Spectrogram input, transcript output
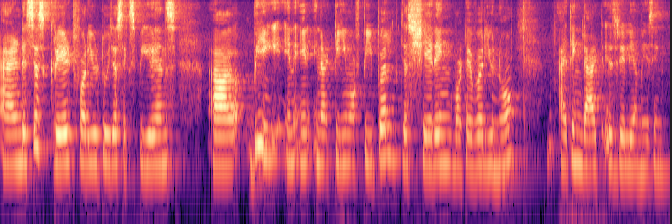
and it's just great for you to just experience uh, being in, in, in a team of people just sharing whatever you know. I think that is really amazing.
